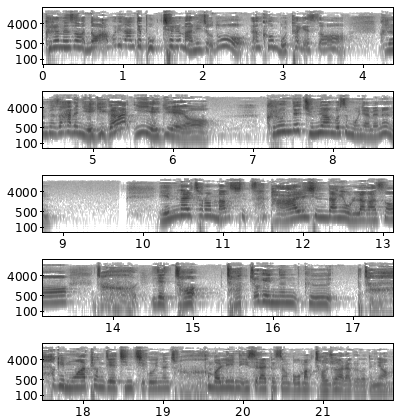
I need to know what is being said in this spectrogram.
그러면서 너 아무리 나한테 복채를 많이 줘도 난 그건 못하겠어. 그러면서 하는 얘기가 이 얘기예요. 그런데 중요한 것은 뭐냐면은 옛날처럼 막 신, 바알 신당에 올라가서 저 이제 저 저쪽에 있는 그 저기 모압 평지에 진치고 있는 저 멀리 있는 이스라엘 백성을 보고 막 저주하라 그러거든요.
